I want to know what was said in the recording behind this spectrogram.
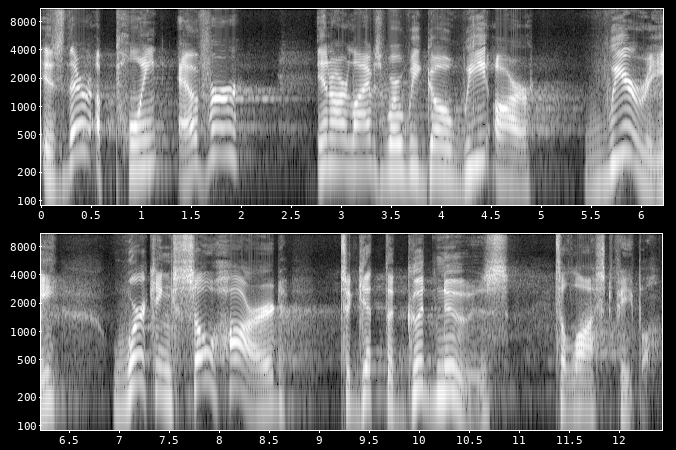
is there a point ever in our lives where we go, we are weary, working so hard to get the good news to lost people?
